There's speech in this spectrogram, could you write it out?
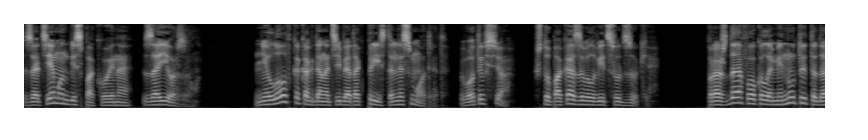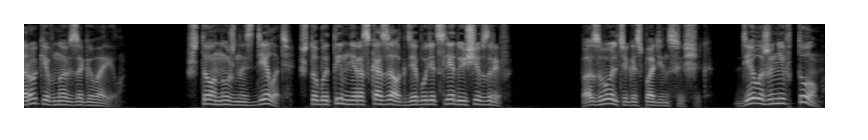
затем он беспокойно заерзал. Неловко, когда на тебя так пристально смотрят, вот и все что показывал вид Судзуки. Прождав около минуты, Тодороки вновь заговорил. «Что нужно сделать, чтобы ты мне рассказал, где будет следующий взрыв?» «Позвольте, господин сыщик. Дело же не в том,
